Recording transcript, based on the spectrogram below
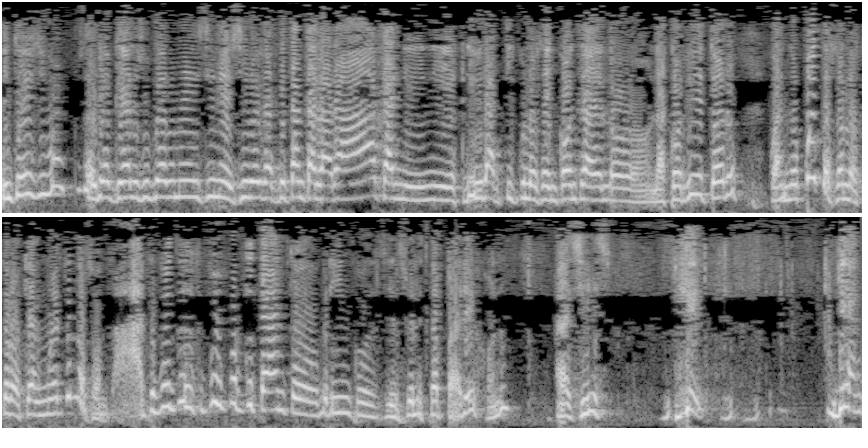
Entonces, igual, pues habría que darle su de medicina y decir, oiga, qué tanta laraca, ni, ni escribir artículos en contra de la corrida de toros, cuando cuántos son los toros que han muerto, no son tantos, pues, pues, ¿por qué tanto brinco si el suelo está parejo, no? Así es. Vean,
